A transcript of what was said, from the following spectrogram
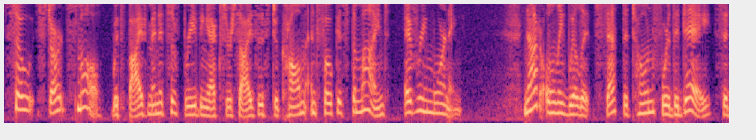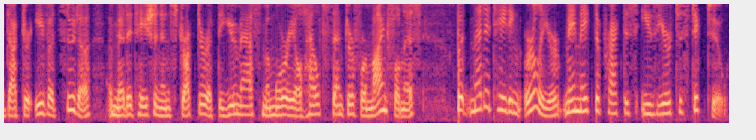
So start small with five minutes of breathing exercises to calm and focus the mind every morning. Not only will it set the tone for the day, said Dr. Eva Tsuda, a meditation instructor at the UMass Memorial Health Center for Mindfulness, but meditating earlier may make the practice easier to stick to.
